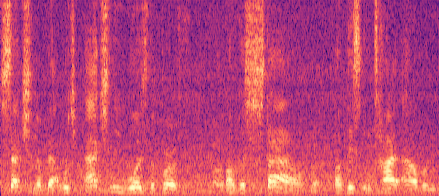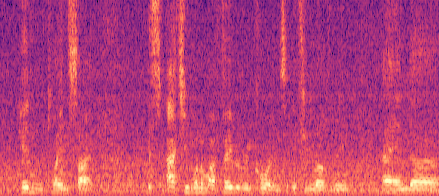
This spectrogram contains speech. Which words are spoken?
section of that, which actually was the birth of the style of this entire album, Hidden in Plain Sight. It's actually one of my favorite recordings, If You Love Me, and uh,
